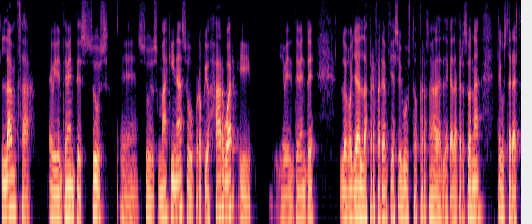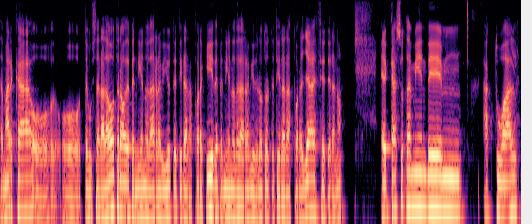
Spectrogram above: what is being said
lanza evidentemente sus, eh, sus máquinas, su propio hardware y, evidentemente luego ya las preferencias y gustos personales de cada persona, te gustará esta marca o, te gustará la otra o dependiendo de la review te tirarás por aquí, dependiendo de la review del otro te tirarás por allá, etcétera, ¿no? El caso también de mm, actual,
